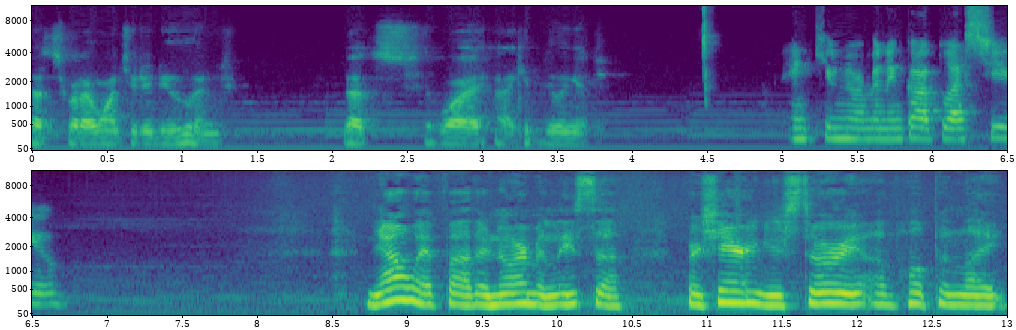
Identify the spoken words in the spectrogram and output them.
that's what I want you to do, and that's why I keep doing it." Thank you, Norman, and God bless you. Now, we have Father Norman, Lisa, for sharing your story of hope and light.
